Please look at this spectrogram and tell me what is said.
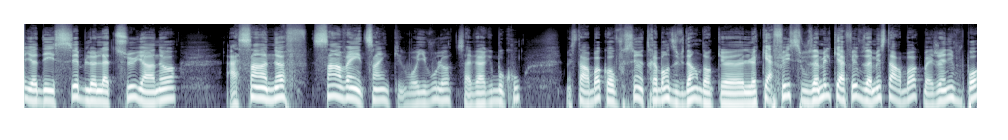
il y a des cibles là-dessus. Il y en a à 109, 125. Voyez-vous, là, ça varie beaucoup. Mais Starbucks offre aussi un très bon dividende. Donc, euh, le café, si vous aimez le café, vous aimez Starbucks, ben gênez-vous pas.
